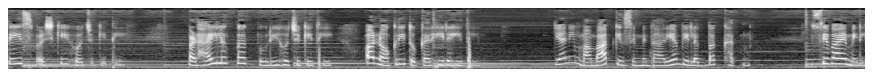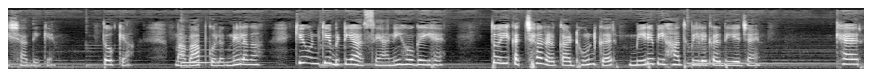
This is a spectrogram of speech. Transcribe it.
तेईस वर्ष की हो चुकी थी। पढ़ाई लगभग पूरी हो चुकी थी और नौकरी तो कर ही रही थी। यानी माँ बाप की जिम्मेदारियाँ भी लगभग खत्म। सिवाय मेरी शादी के। तो क्या माँ बाप को लगने लगा कि उनकी बिटिया सियानी हो गई है तो एक अच्छा लड़का ढूंढकर मेरे भी हाथ पीले कर दिए जाएँ। खैर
